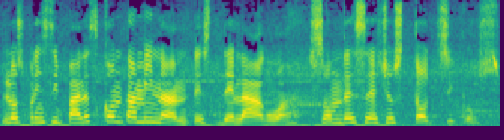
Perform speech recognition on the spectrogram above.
Los principales contaminantes del agua son desechos tóxicos.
